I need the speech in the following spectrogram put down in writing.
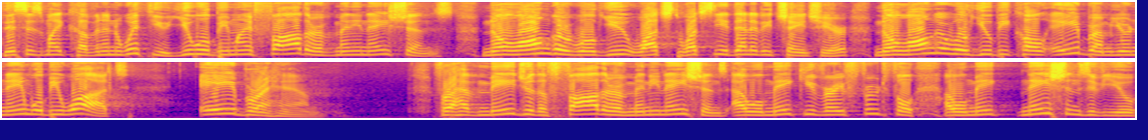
this is my covenant with you. You will be my father of many nations. No longer will you, watch, watch the identity change here. No longer will you be called Abram. Your name will be what? Abraham. For I have made you the father of many nations. I will make you very fruitful. I will make nations of you,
